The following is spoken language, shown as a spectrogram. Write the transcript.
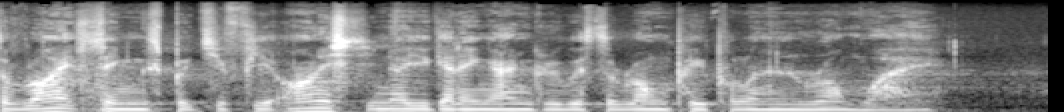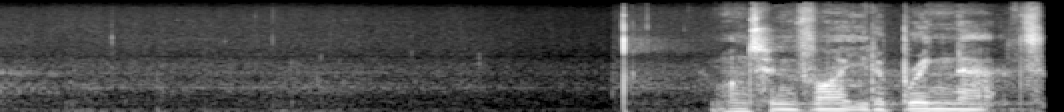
the right things, but if you're honest, you know you're getting angry with the wrong people and in the wrong way. I want to invite you to bring that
